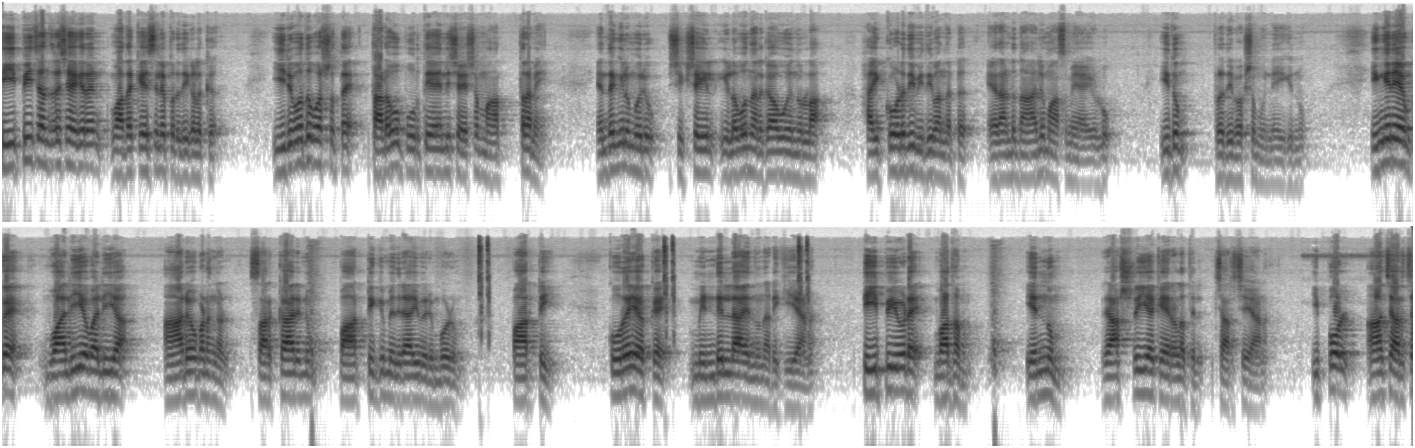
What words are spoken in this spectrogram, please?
ടി പി ചന്ദ്രശേഖരൻ വധക്കേസിലെ പ്രതികൾക്ക് ഇരുപത് വർഷത്തെ തടവ് പൂർത്തിയായതിനു ശേഷം മാത്രമേ എന്തെങ്കിലും ഒരു ശിക്ഷയിൽ ഇളവ് നൽകാവൂ എന്നുള്ള ഹൈക്കോടതി വിധി വന്നിട്ട് ഏതാണ്ട് നാല് മാസമേ ആയുള്ളൂ. ഇതും പ്രതിപക്ഷം ഉന്നയിക്കുന്നു. ഇങ്ങനെയൊക്കെ വലിയ വലിയ ആരോപണങ്ങൾ സർക്കാരിനും പാർട്ടിക്കുമെതിരായി വരുമ്പോഴും പാർട്ടി കുറേയൊക്കെ മിണ്ടില്ല എന്ന് നടിക്കുകയാണ്. ടി പിയുടെ വധം എന്നും രാഷ്ട്രീയ കേരളത്തിൽ ചർച്ചയാണ്. ഇപ്പോൾ ആ ചർച്ച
